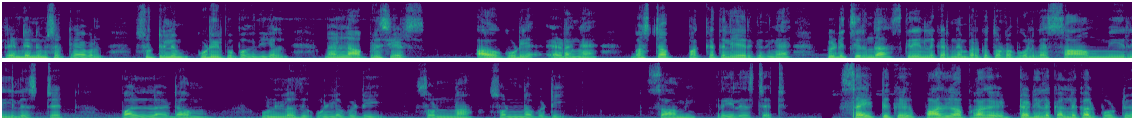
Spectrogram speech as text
ரெண்டு நிமிஷம் ட்ராவல் சுற்றிலும் குடியிருப்பு பகுதிகள். நல்ல அப்ரிசியேட்ஸ் ஆகக்கூடிய இடங்க. பஸ் ஸ்டாப் பக்கத்துலேயே இருக்குதுங்க. பிடிச்சிருந்தா ஸ்க்ரீனில் இருக்கிற நம்பருக்கு தொடர்பு கொள்ளுங்கள் சாமி ரியல் எஸ்டேட் பல்லடம். உள்ளது உள்ளபடி. சொன்னால் சொன்னபடி. சாமி ரியல் எஸ்டேட் சைட்டுக்கு பாதுகாப்புக்காக எட்டு அடியில் கல்லுக்கால் போட்டு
